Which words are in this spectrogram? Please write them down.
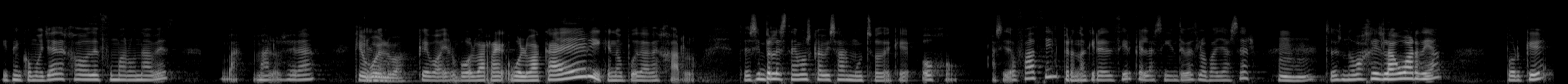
Dicen, como ya he dejado de fumar una vez, va, malo será que, que vuelva. No, que vuelva vuelva a caer y que no pueda dejarlo. Entonces siempre les tenemos que avisar mucho de que, ojo, ha sido fácil, pero no quiere decir que la siguiente vez lo vaya a ser. Uh -huh. Entonces no bajéis la guardia porque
